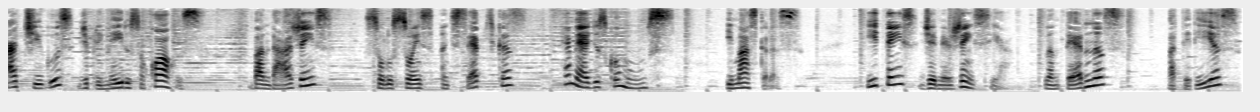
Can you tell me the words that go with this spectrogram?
Artigos de primeiros socorros, bandagens, soluções antissépticas, remédios comuns e máscaras. Itens de emergência: lanternas, baterias,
